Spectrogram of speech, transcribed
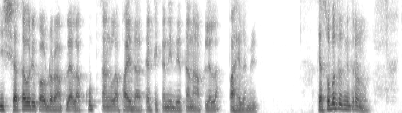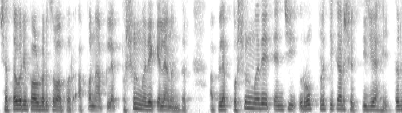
ही शतावरी पावडर आपल्याला खूप चांगला फायदा त्या ठिकाणी देताना आपल्याला पाहायला मिळते. त्यासोबतच मित्रांनो शतावरी पावडरचा वापर आपण आपल्या पशूंमध्ये केल्यानंतर आपल्या पशूंमध्ये त्यांची रोगप्रतिकार शक्ती जी आहे तर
